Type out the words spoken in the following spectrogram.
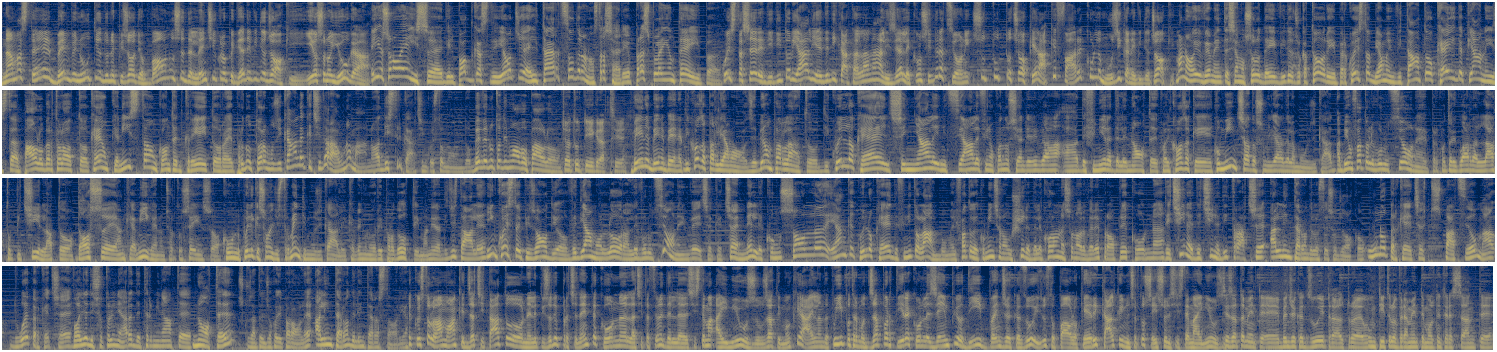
Namaste e benvenuti ad un episodio bonus dell'Enciclopedia dei Videogiochi. Io sono Yuga. E io sono Ace ed il podcast di oggi è il terzo della nostra serie Press Play on Tape. Questa serie di editoriali è dedicata all'analisi e alle considerazioni su tutto ciò che ha a che fare con la musica nei videogiochi. Ma noi ovviamente siamo solo dei videogiocatori, per questo abbiamo invitato Kay the Pianist, Paolo Bertolotto, che è un pianista, un content creator e produttore musicale che ci darà una mano a districarci in questo mondo. Benvenuto di nuovo Paolo. Ciao a tutti, grazie. Bene, bene, bene. Di cosa parliamo oggi? Abbiamo parlato di quello che è il segnale iniziale fino a quando si arriva a definire delle note, qualcosa che comincia ad assomigliare della musica. Abbiamo fatto l'evoluzione per quanto riguarda il lato PC, il lato DOS e anche Amiga in un certo senso, con quelli che sono gli strumenti musicali che vengono riprodotti in maniera digitale. In questo episodio vediamo allora l'evoluzione invece che c'è nelle console e anche quello che è definito l'album, il fatto che cominciano a uscire delle colonne sonore vere e proprie con decine e decine di tracce all'interno dello stesso gioco. Uno perché c'è spazio, ma due perché c'è voglia di sottolineare determinate note, scusate il gioco di parole, all'interno dell'intera storia. E questo lo avevamo anche già citato nell'episodio precedente con la citazione del sistema iMuse usato in Monkey Island. Qui potremmo già partire con l'esempio di Banjo Kazooie, giusto Paolo? Che ricalca in un certo senso il sistema iMuse. Sì, esattamente. Banjo Kazooie, tra l'altro, è un titolo veramente molto interessante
